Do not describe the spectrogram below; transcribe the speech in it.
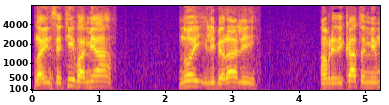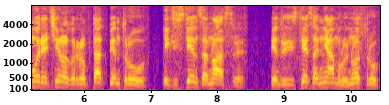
la inițiativa mea, noi, liberalii, am ridicat în memoria celor care au luptat pentru existența noastră, pentru existența neamului nostru,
